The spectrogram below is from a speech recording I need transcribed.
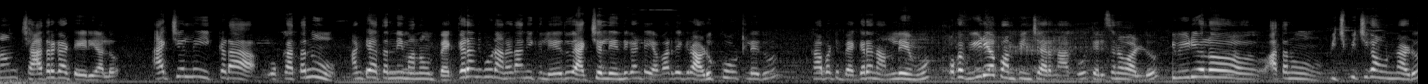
ఉన్నాం చాదరఘాట్ ఏరియాలో. యాక్చువల్లీ ఇక్కడ ఒక అతను అంటే అతన్ని మనం బెగ్గర్ అని కూడా అనడానికి లేదు యాక్చువల్లీ. ఎందుకంటే ఎవరి దగ్గర అడుక్కోవట్లేదు. కాబట్టి బెగ్గర్ అని అనలేము. ఒక వీడియో పంపించారు నాకు తెలిసిన వాళ్ళు. ఈ వీడియోలో అతను పిచ్చి పిచ్చిగా ఉన్నాడు.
